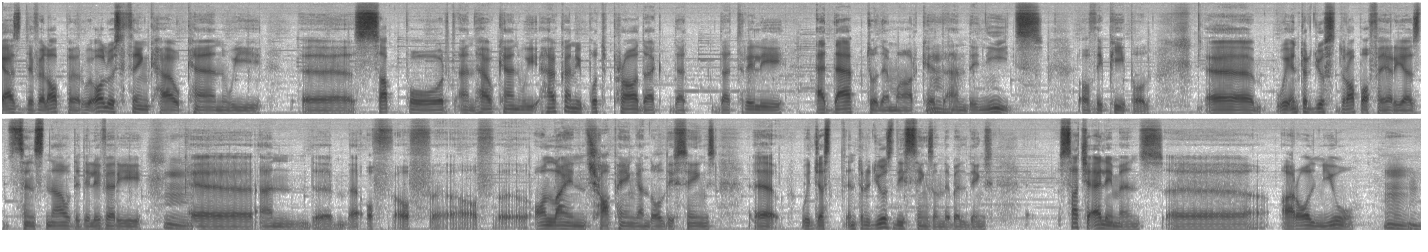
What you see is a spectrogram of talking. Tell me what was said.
as developer, we always think how can we uh, support and how can we how can we put product that that really adapt to the market Mhm. and the needs of the people. Uh, we introduced drop-off areas since now the delivery Hmm. uh, and um, of of uh, of uh, online shopping and all these things. Uh, we just introduced these things in the buildings. Such elements uh, are all new Hmm.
